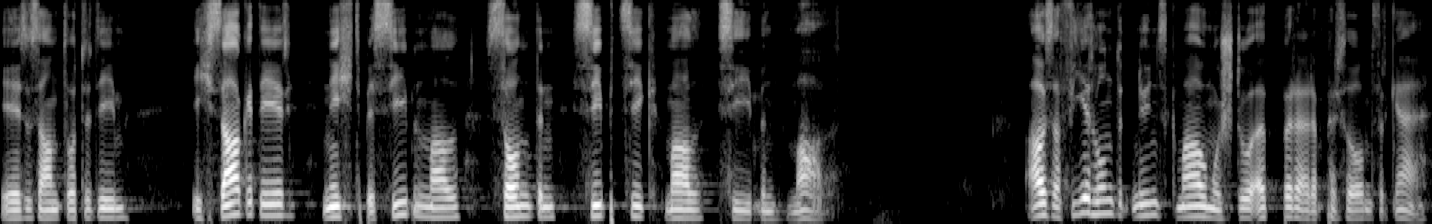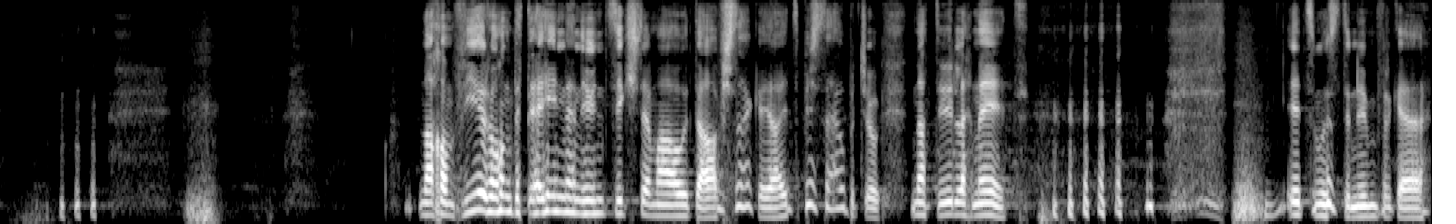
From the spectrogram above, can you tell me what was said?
Jesus antwortet ihm, ich sage dir, nicht bis siebenmal, sondern siebzigmal siebenmal. Also 490 Mal musst du jemandem einer Person vergeben. Nach dem 491. Mal darfst du sagen, ja, jetzt bist du selber schuld. Natürlich nicht. jetzt musst du nicht mehr vergeben.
